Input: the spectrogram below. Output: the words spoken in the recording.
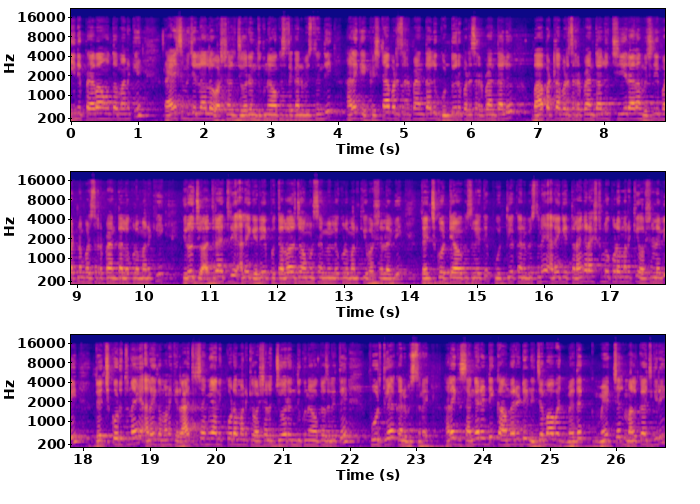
దీని ప్రభావంతో మనకి రాయలసీమ జిల్లాలో వర్షాలు జోరెందుకునే అవకాశం కనిపిస్తుంది. అలాగే కృష్ణా పరిసర ప్రాంతాలు గుంటూరు పరిసర ప్రాంతాలు బాపట్ల పరిసర ప్రాంతాలు చీరాల మచిలీపట్నం పరిసర ప్రాంతాల్లో కూడా మనకి ఈరోజు అర్ధరాత్రి అలాగే రేపు తెల్లవారుజామున సమయంలో కూడా మనకి వర్షాలు అవి దంచి కొట్టే అవకాశాలు అయితే పూర్తిగా కనిపిస్తున్నాయి. అలాగే తెలంగాణ రాష్ట్రంలో కూడా మనకి వర్షాలు అవి దంచి కొడుతున్నాయి. అలాగే మనకి రాత్రి సమయానికి కూడా మనకి వర్షాలు జోరెందుకునే అవకాశాలు అయితే పూర్తిగా కనిపిస్తున్నాయి. అలాగే సంగారెడ్డి కామారెడ్డి నిజామాబాద్ మెదక్ మేడ్చల్ మల్కాజ్గిరి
